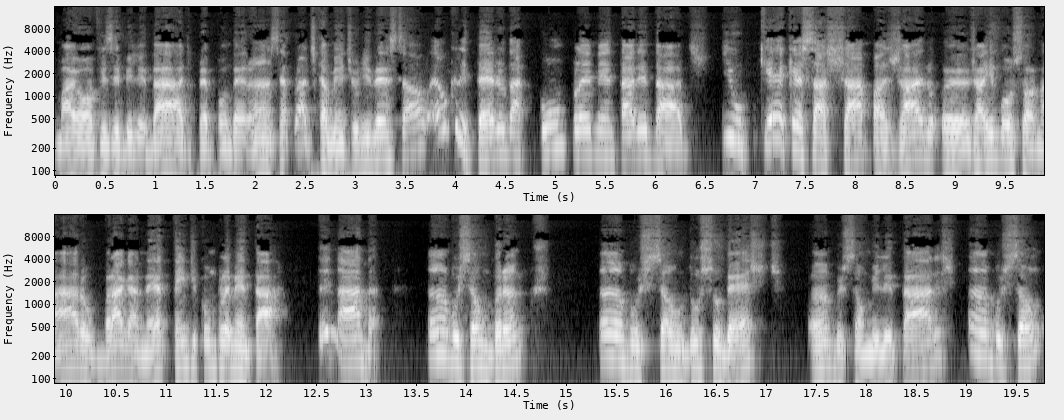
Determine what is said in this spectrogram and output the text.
maior visibilidade, preponderância, é praticamente universal, é o critério da complementariedade. E o que é que essa chapa Jair, é, Jair Bolsonaro, Braga Neto, tem de complementar? Tem nada. Ambos são brancos, ambos são do Sudeste, ambos são militares, ambos são,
